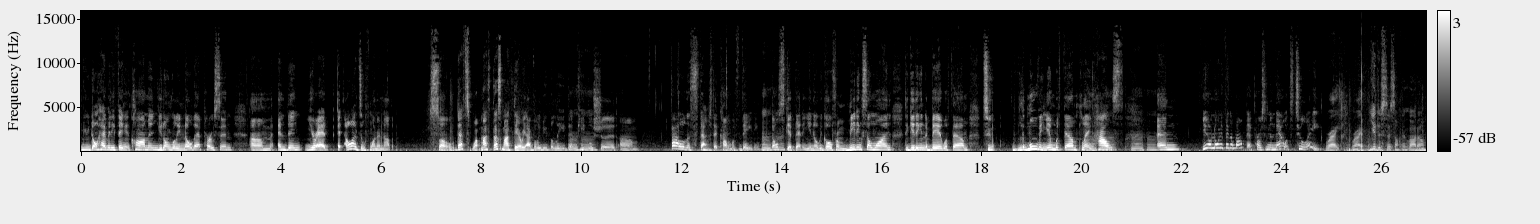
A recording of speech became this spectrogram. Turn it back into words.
You don't have anything in common. You don't really know that person, um, and then you're at, at odds with one another. So that's what my that's my theory. I really do believe that people should um, follow the steps that come with dating. Don't skip any. You know, we go from meeting someone to getting into bed with them to l- moving in with them, playing house, and you don't know anything about that person, and now it's too late. Right, right. You just said something about um,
